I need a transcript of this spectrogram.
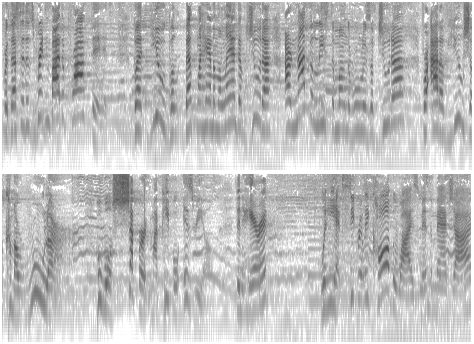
for thus it is written by the prophets. But you, Bethlehem in the land of Judah, are not the least among the rulers of Judah, for out of you shall come a ruler who will shepherd my people Israel. Then Herod, when he had secretly called the wise men, the magi,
